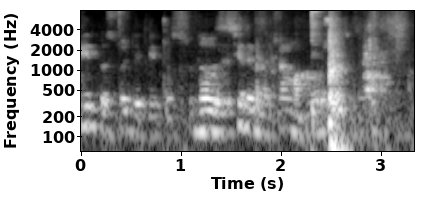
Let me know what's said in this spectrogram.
підпис, судді підпис. Судове засідання на цьому оголошується.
